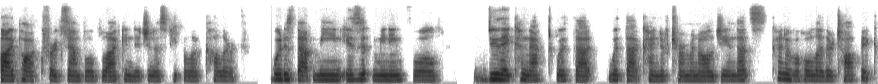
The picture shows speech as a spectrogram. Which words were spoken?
BIPOC, for example, Black, Indigenous, people of color. What does that mean? Is it meaningful? do they connect with that with that kind of terminology and that's kind of a whole other topic.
